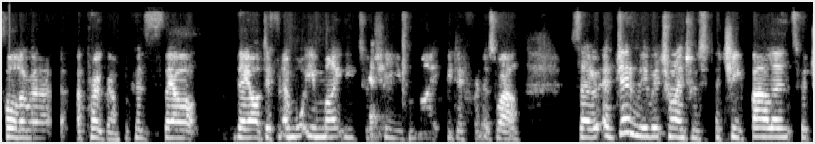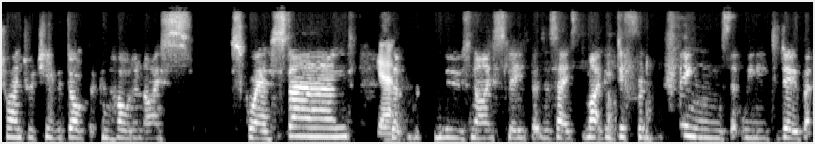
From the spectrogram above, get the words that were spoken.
follow a, a program because they are they are different and what you might need to achieve might be different as well. So uh, generally we're trying to achieve balance we're trying to achieve a dog that can hold a nice square stand yeah. that moves nicely but as i say it might be different things that we need to do. But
